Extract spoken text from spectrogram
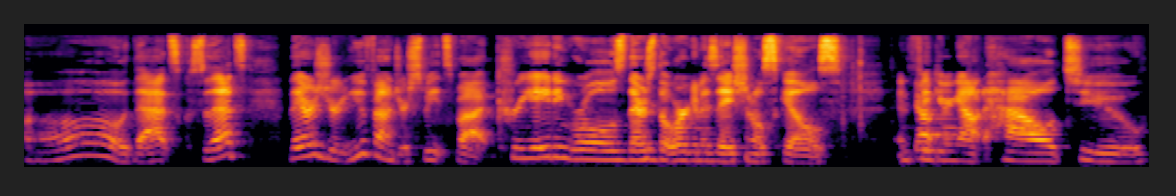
Oh, that's so that's there's your you found your sweet spot. Creating roles, there's the organizational skills and yep. figuring out how to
